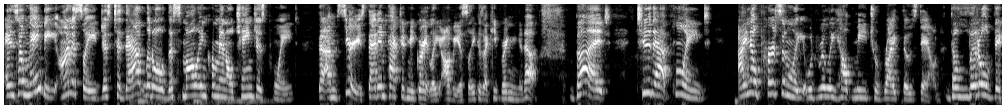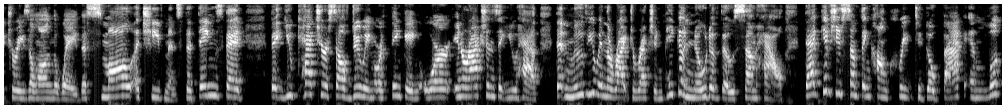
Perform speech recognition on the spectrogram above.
And so maybe honestly, just to that little, the small incremental changes point, that I'm serious, that impacted me greatly, obviously, because I keep bringing it up. But to that point, I know personally it would really help me to write those down. The little victories along the way, the small achievements, the things that that you catch yourself doing or thinking or interactions that you have that move you in the right direction. Make a note of those somehow. That gives you something concrete to go back and look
